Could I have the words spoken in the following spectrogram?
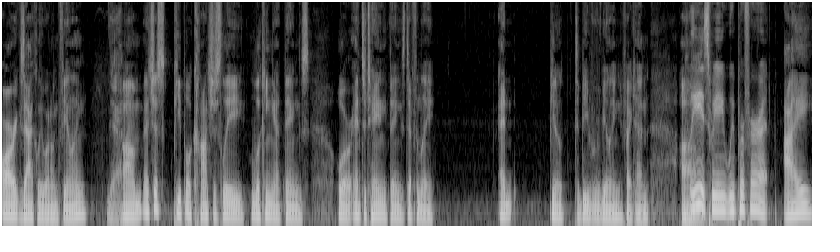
are exactly what I'm feeling. Yeah. Um, it's just people consciously looking at things or entertaining things differently, and you know, to be revealing if I can. Um, Please, we we prefer it. I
